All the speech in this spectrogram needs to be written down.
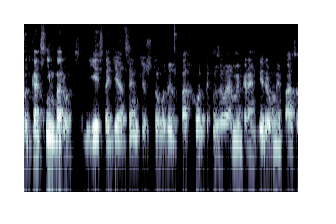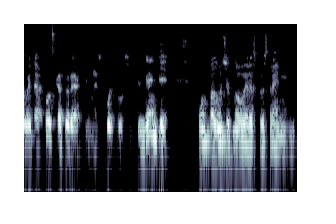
Вот как с ним бороться? Есть такие оценки, что вот этот подход, так называемый гарантированный базовый доход, который активно использовался в Финляндии, он получит новое распространение.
